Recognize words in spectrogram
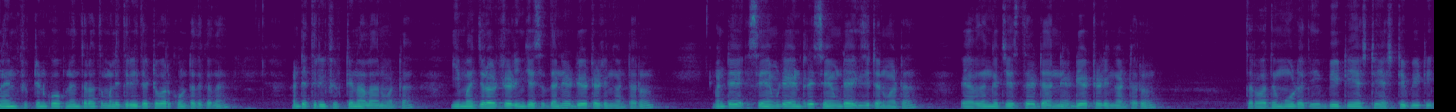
నైన్ ఫిఫ్టీన్కి ఓపెన్ అయిన తర్వాత మళ్ళీ త్రీ థర్టీ వరకు ఉంటుంది కదా. అంటే త్రీ ఫిఫ్టీన్ అలా అనమాట ఈ మధ్యలో ట్రేడింగ్ చేసేదాన్ని డే ట్రేడింగ్ అంటారు. అంటే same day entry same day exit అనమాట ఏ విధంగా చేస్తే దాన్ని డే ట్రేడింగ్ అంటారు. తర్వాత మూడోది బీటీఎస్టీ ఎస్టీబీటీ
